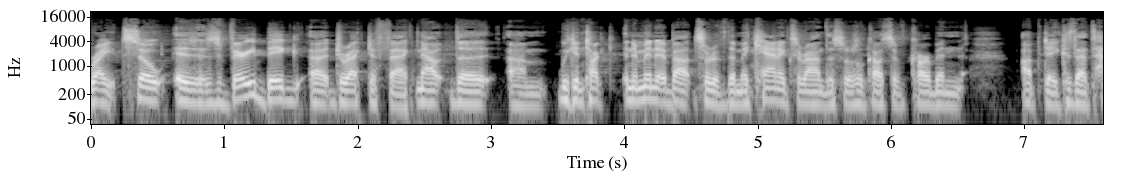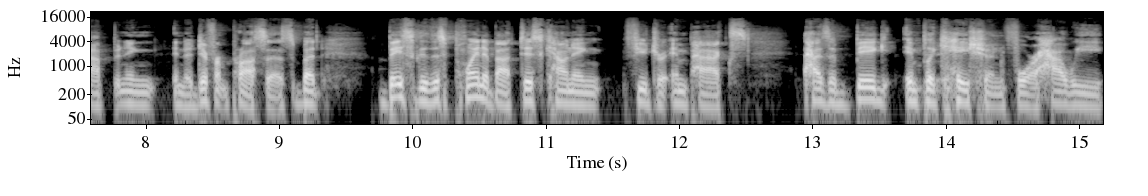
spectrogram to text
Right. So it is a very big uh, direct effect. Now, the um, we can talk in a minute about sort of the mechanics around the social cost of carbon update because that's happening in a different process. But basically, this point about discounting future impacts has a big implication for how we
